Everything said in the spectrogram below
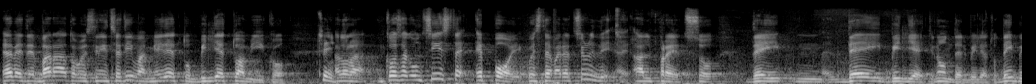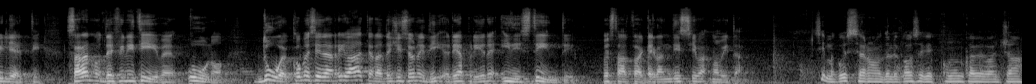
e avete varato questa iniziativa, mi hai detto biglietto amico. Sì. Allora, in cosa consiste? E poi queste variazioni di, eh, al prezzo dei, mh, dei, biglietti, non del biglietto, dei biglietti saranno definitive, uno, due, come siete arrivati alla decisione di riaprire i distinti, quest'altra grandissima novità. Sì, ma queste erano delle cose che comunque aveva già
